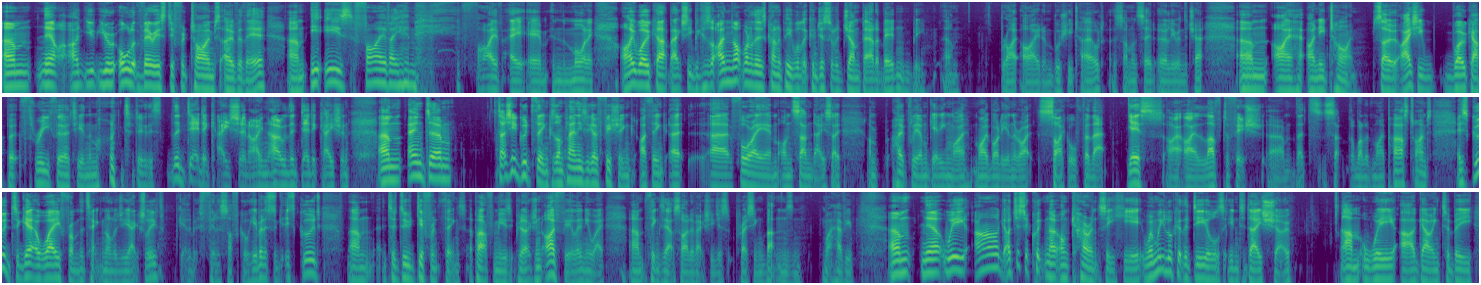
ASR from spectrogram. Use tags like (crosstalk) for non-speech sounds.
Um, now, you, are all at various different times over there. Um, it is 5 a.m. (laughs) 5 a.m. in the morning. I woke up actually because I'm not one of those kind of people that can just sort of jump out of bed and be um, bright eyed and bushy tailed, as someone said earlier in the chat. Um, I, ha- I need time. So I actually woke up at 3:30 in the (laughs) morning to do this. The dedication, I know the dedication, um, and um, it's actually a good thing because I'm planning to go fishing. I think at uh, 4 a.m. on Sunday, so I'm hopefully I'm getting my my body in the right cycle for that. Yes, I, I love to fish. Um, that's one of my pastimes. It's good to get away from the technology, actually, get a bit philosophical here, but it's it's good um, to do different things apart from music production. I feel anyway, um, things outside of actually just pressing buttons and what have you. Um, now we are uh, just a quick note on currency here. When we look at the deals in today's show, um, we are going to be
